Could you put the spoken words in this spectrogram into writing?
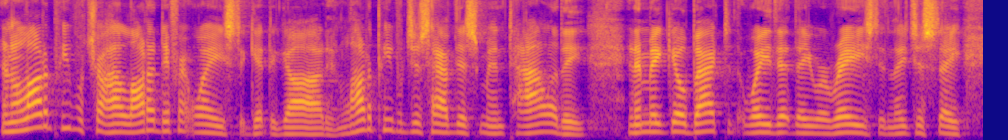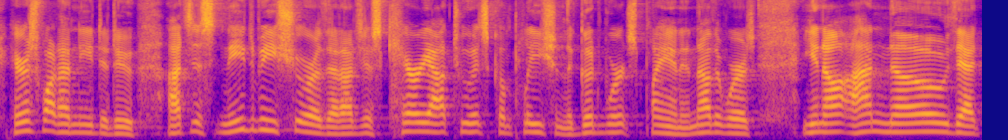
And a lot of people try a lot of different ways to get to God. And a lot of people just have this mentality. And it may go back to the way that they were raised. And they just say, here's what I need to do. I just need to be sure that I just carry out to its completion the good works plan. In other words, you know, I know that,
